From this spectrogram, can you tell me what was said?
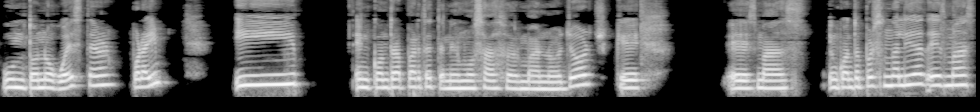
un tono western por ahí. Y en contraparte tenemos a su hermano George, que es más, en cuanto a personalidad, es más,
